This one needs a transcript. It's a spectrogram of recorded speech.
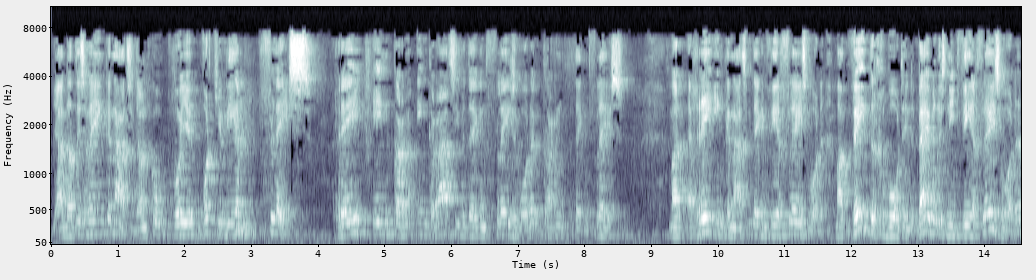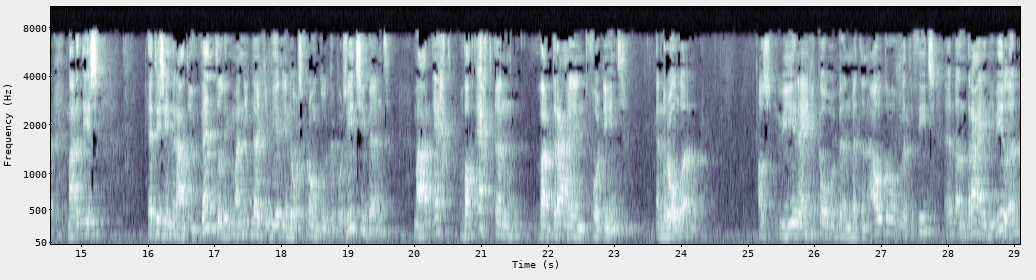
Ja, dat is reïncarnatie. Dan word, je, word je weer vlees. Reïncarnatie betekent vlees worden. Karn betekent vlees. Maar reïncarnatie betekent weer vlees worden. Maar wedergeboorte in de Bijbel is niet weer vlees worden. Maar het is, het is inderdaad een wenteling. Maar niet dat je weer in de oorspronkelijke positie bent. Maar echt, wat echt een, waar draaien voor dient. En rollen. Als u hierheen gekomen bent met een auto of met een fiets, hè, dan draai je die wielen.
